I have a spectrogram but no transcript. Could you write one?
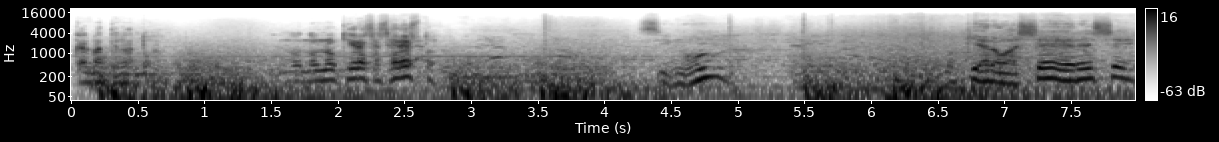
Cálmate, vato. No, no, no quieres hacer esto. Simón, lo quiero hacer ese.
